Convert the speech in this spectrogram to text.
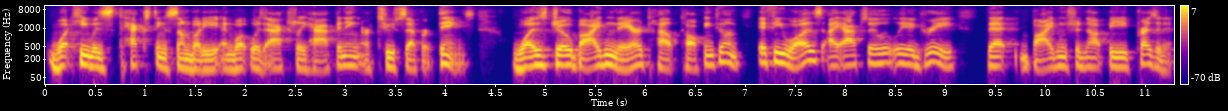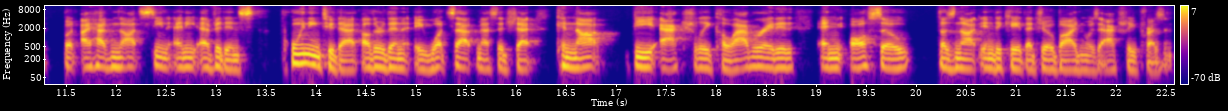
What he was texting somebody and what was actually happening are two separate things. Was Joe Biden there t- talking to him? If he was, I absolutely agree that Biden should not be president. But I have not seen any evidence pointing to that other than a WhatsApp message that cannot be actually collaborated and also does not indicate that Joe Biden was actually present.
